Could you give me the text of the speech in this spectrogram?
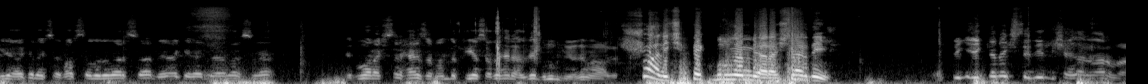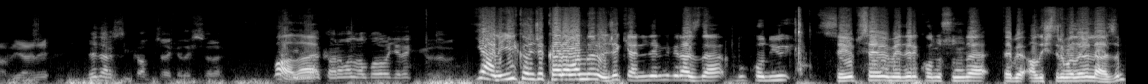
Yine arkadaşlar hastaları varsa, merak edenler varsa e, bu araçlar her zaman da piyasada herhalde bulunmuyor değil mi abi? Şu an için pek bulunan bir araçlar değil. Peki eklemek istediğin bir şeyler var mı abi? Yani ne dersin kampçı arkadaşlara? Vallahi karavan almaları gerekmiyor değil mi? Yani ilk önce karavandan önce kendilerini biraz da bu konuyu sevip sevmemeleri konusunda tabi alıştırmaları lazım.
